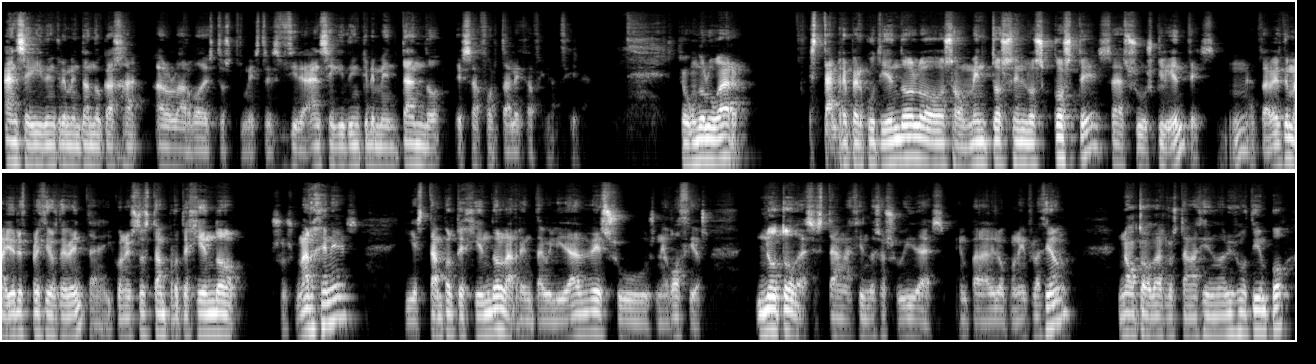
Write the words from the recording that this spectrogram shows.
han seguido incrementando caja a lo largo de estos trimestres, es decir, han seguido incrementando esa fortaleza financiera. En segundo lugar, están repercutiendo los aumentos en los costes a sus clientes a través de mayores precios de venta y con esto están protegiendo sus márgenes y están protegiendo la rentabilidad de sus negocios. No todas están haciendo esas subidas en paralelo con la inflación, no todas lo están haciendo al mismo tiempo,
